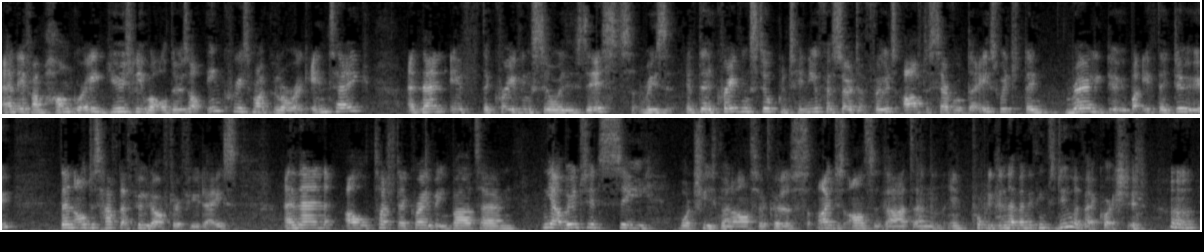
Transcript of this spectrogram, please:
And if I'm hungry, usually what I'll do is I'll increase my caloric intake and then if the craving still exists, if the cravings still continue for certain foods after several days, which they rarely do, but if they do, then I'll just have that food after a few days. And then I'll touch that craving. But um, yeah, I'll be interested to see what she's going to answer because I just answered that and it probably didn't have anything to do with that question.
